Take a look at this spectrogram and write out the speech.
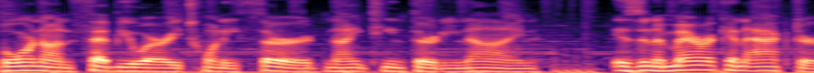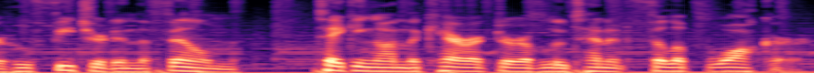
born on February 23, 1939, is an American actor who featured in the film taking on the character of Lieutenant Philip Walker,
